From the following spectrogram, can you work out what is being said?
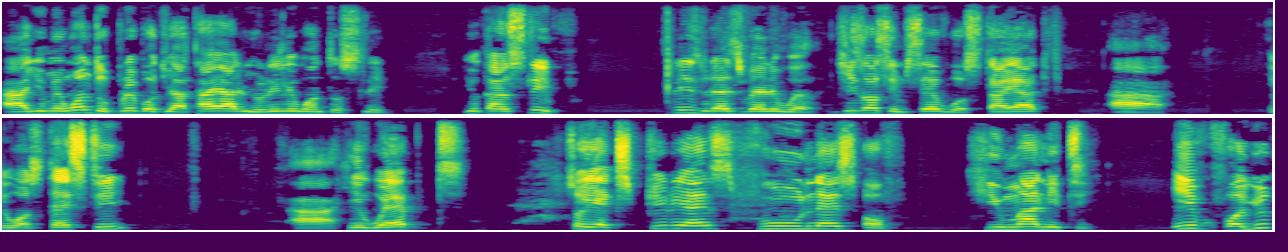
Uh, you may want to pray, but you are tired, you really want to sleep. You can sleep. Please rest very well. Jesus himself was tired. Uh, he was thirsty. Uh, he wept so he experienced fullness of humanity. If for you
